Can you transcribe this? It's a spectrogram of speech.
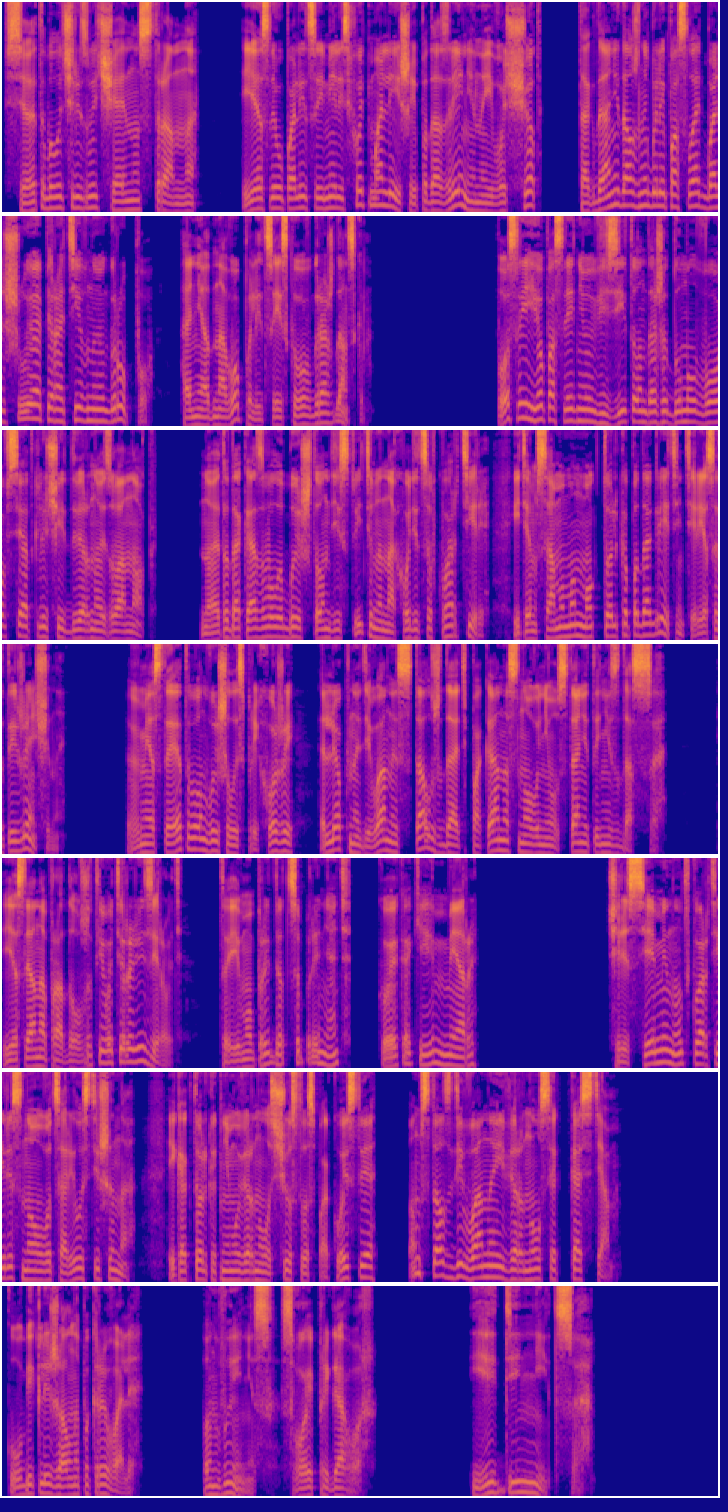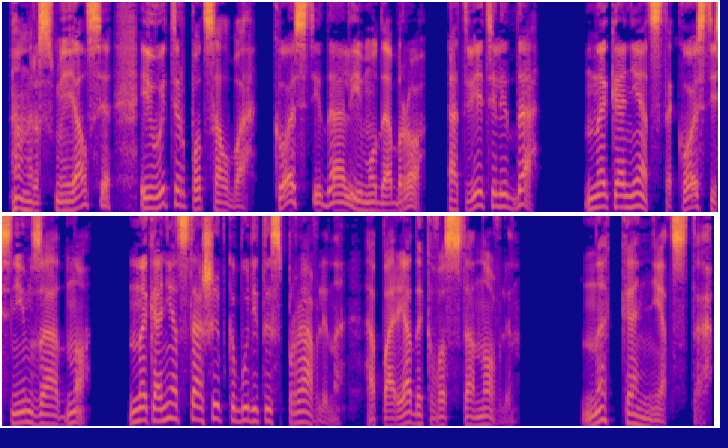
Все это было чрезвычайно странно. Если у полиции имелись хоть малейшие подозрения на его счет, тогда они должны были послать большую оперативную группу, а не одного полицейского в гражданском. После ее последнего визита он даже думал вовсе отключить дверной звонок. Но это доказывало бы, что он действительно находится в квартире, и тем самым он мог только подогреть интерес этой женщины. Вместо этого он вышел из прихожей, лег на диван и стал ждать, пока она снова не устанет и не сдастся. Если она продолжит его терроризировать, то ему придется принять кое-какие меры. Через семь минут в квартире снова воцарилась тишина — и как только к нему вернулось чувство спокойствия, он встал с дивана и вернулся к костям. Кубик лежал на покрывале. Он вынес свой приговор. Единица. Он рассмеялся и вытер пот со лба. Кости дали ему добро, ответили «да». Наконец-то Кости с ним заодно. Наконец-то ошибка будет исправлена, а порядок восстановлен. Наконец-то.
